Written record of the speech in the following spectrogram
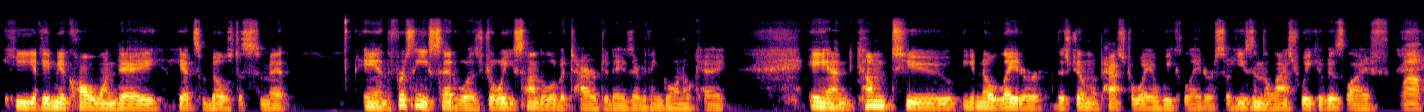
he gave me a call one day. He had some bills to submit. And the first thing he said was, Joel, you sound a little bit tired today. Is everything going okay? And come to you know later, this gentleman passed away a week later, so he's in the last week of his life. Wow.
